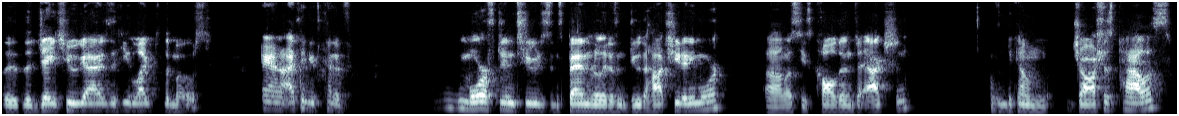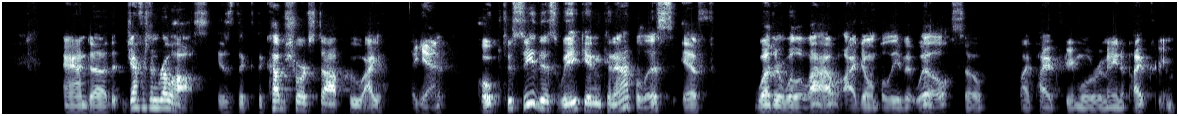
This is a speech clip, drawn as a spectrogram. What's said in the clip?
the J two guys that he liked the most, and I think it's kind of morphed into since Ben really doesn't do the hot sheet anymore uh, unless he's called into action. It's become Josh's palace, and uh, Jefferson Rojas is the the Cubs shortstop who I again hope to see this week in Kannapolis if weather will allow. I don't believe it will, so my pipe dream will remain a pipe dream.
